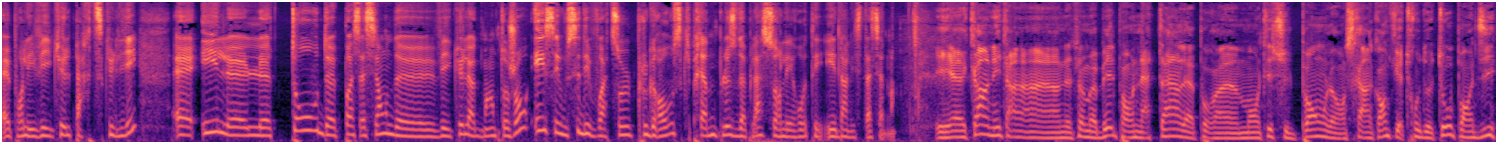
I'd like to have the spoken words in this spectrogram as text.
euh, pour les véhicules particuliers. Euh, et le, le taux de possession de véhicules augmente toujours. Et c'est aussi des voitures plus grosses qui prennent plus de place sur les routes et, dans les stationnements. Et euh, quand on est en, automobile, puis on attend là, pour euh, monter sur le pont, là, on se rend compte qu'il y a trop d'autos, puis on dit,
